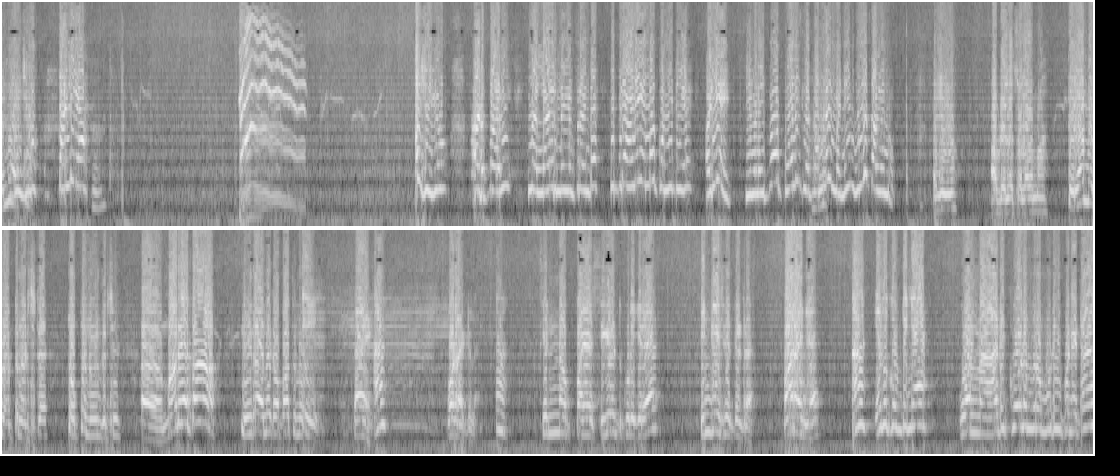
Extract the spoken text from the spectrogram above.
என்ன ஆச்சு ஐயோ அடப்பாரி நல்லா இருந்த என் ஃப்ரெண்ட இப்படி அணியமா கொண்டுட்டியே அடியே இவனை இப்ப போலீஸ்ல கம்ப்ளைண்ட் பண்ணி உள்ள தள்ளணும் ஐயோ சொல்லாமா தெரியாம லொட்டு நடிச்சுட்டு தொப்பு விழுந்துருச்சு அஹ், மாரியாத்தா நீதான் என்ன காப்பாத்தணும்? சின்ன பையன் சிகரெட் குடிக்கிற இங்கிலீஷ்ல திட்டுற. பாருங்க எது கூப்பிட்டீங்க? உன்னை அடிக்கோடுங்கிற முடிவு பண்ணிட்டேன்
